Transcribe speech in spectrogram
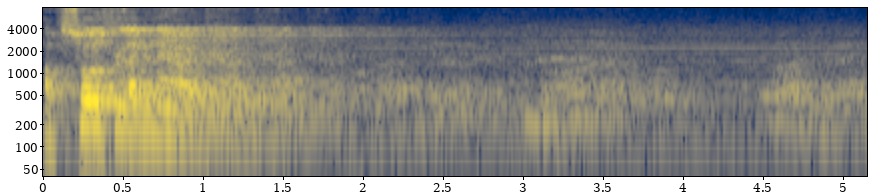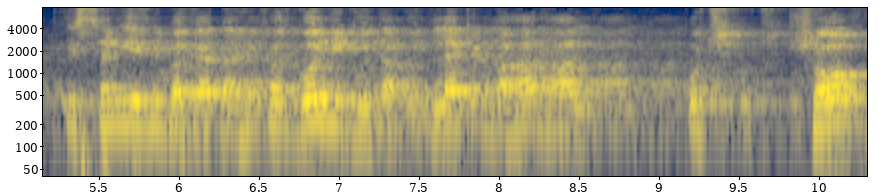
افسوس لگنے آج اس سنگی بھی باقاعدہ حفظ گوئی نہیں کیتا، لیکن بہرحال کچھ شوق،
